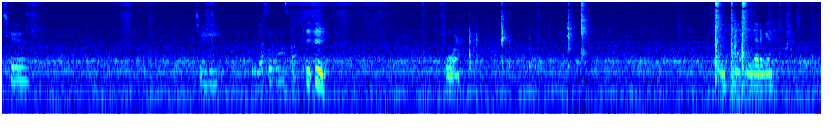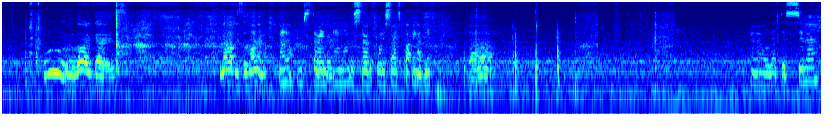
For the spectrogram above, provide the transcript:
two, three. That's not the one Mm-mm. Four. Mm, I might need that again. Ooh, Lord, guys. You know how this is on, you know? I know, I'm stirring. Okay. I want to stir before it starts popping at me. Ah. And I will let this simmer.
